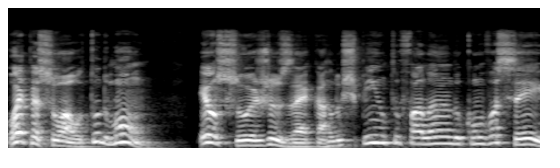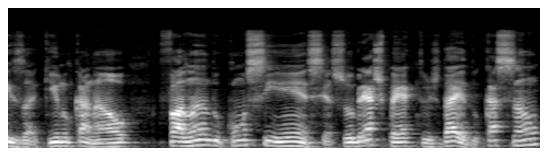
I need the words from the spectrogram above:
Oi, pessoal, tudo bom? Eu sou José Carlos Pinto falando com vocês aqui no canal Falando com Ciência sobre aspectos da educação,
